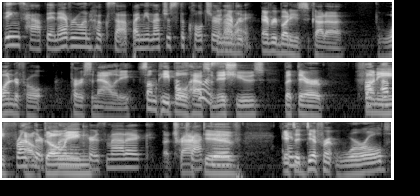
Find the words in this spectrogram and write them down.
Things happen, everyone hooks up. I mean, that's just the culture and of every, LA. everybody's got a wonderful personality. Some people have some issues, but they're funny, up front, outgoing, they're funny, charismatic, attractive. It's a different world.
